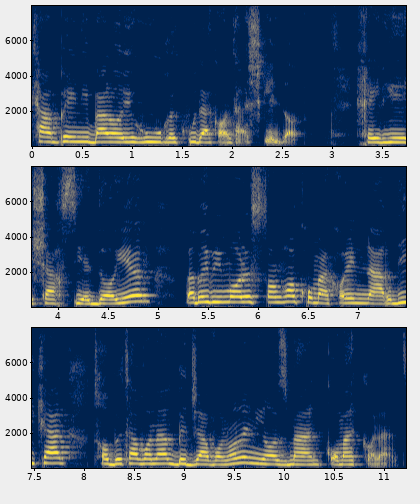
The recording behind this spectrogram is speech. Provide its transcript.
کمپینی برای حقوق کودکان تشکیل داد. خیریه شخصی دایر و به بیمارستان ها کمک های نقدی کرد تا بتوانند به جوانان نیازمند کمک کنند.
